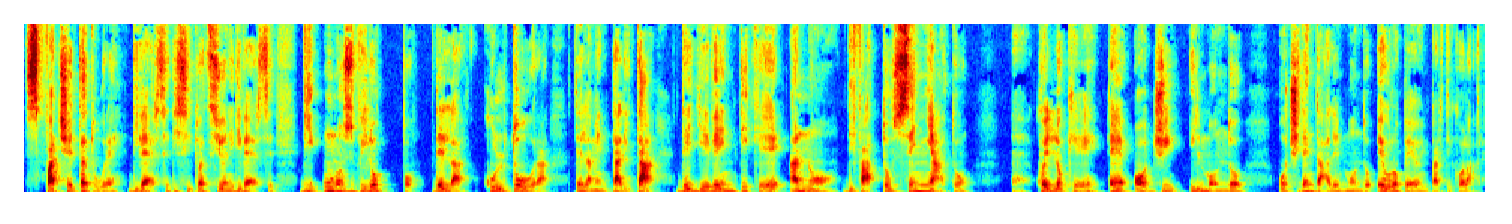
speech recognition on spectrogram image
sfaccettature diverse, di situazioni diverse, di uno sviluppo della cultura, della mentalità, degli eventi che hanno di fatto segnato eh, quello che è oggi il mondo occidentale, il mondo europeo in particolare.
